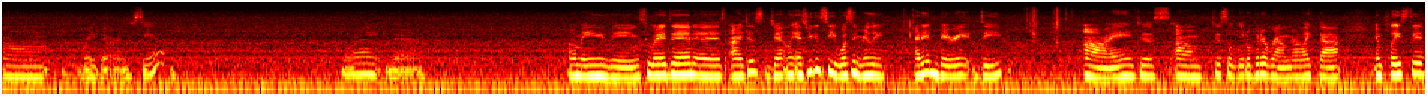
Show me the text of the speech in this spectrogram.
Um, right there. You see it? right there amazing so what I did is I just gently as you can see it wasn't really I didn't bury it deep. I just um, just a little bit around there like that and placed it.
